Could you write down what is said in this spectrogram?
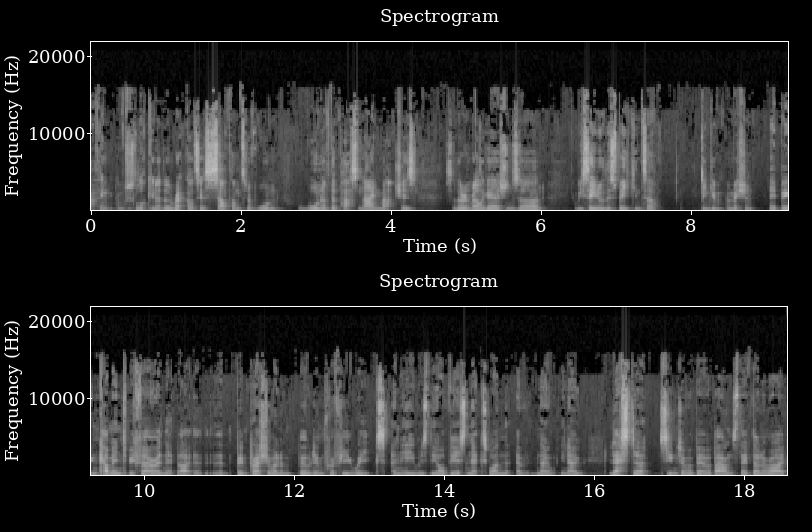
I think I'm just looking at the records here. Southampton have won one of the past nine matches, so they're in relegation zone. Have you seen who they're speaking to? Been given permission? it'd been coming to be fair, and it like there'd been pressure on him building for a few weeks, and he was the obvious next one. That, no, you know, Leicester seemed to have a bit of a bounce. They've done all right.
